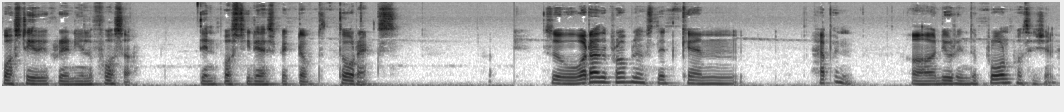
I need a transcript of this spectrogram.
posterior cranial fossa, then posterior aspect of the thorax. So what are the problems that can happen uh, during the prone position?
